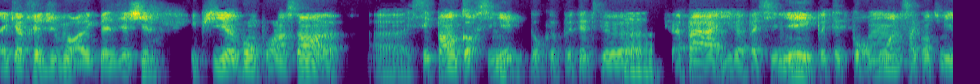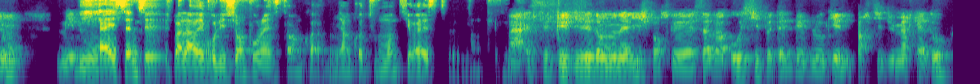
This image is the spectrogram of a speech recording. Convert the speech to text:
avec un trait d'humour avec Badiachil. Et puis, euh, bon, pour l'instant, euh, euh, c'est pas encore signé. Donc, euh, peut-être que euh, il va pas, il va pas signer et peut-être pour moins de 50 millions. Mais nous, L'ASM, c'est pas la révolution pour l'instant, quoi. Il y a encore tout le monde qui reste. donc, euh, Bah, c'est ce que je disais dans mon avis. Je pense que ça va aussi peut-être débloquer une partie du mercato.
